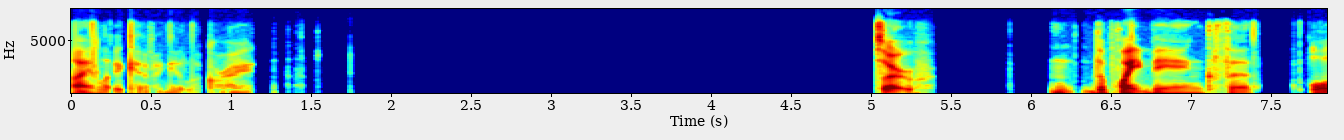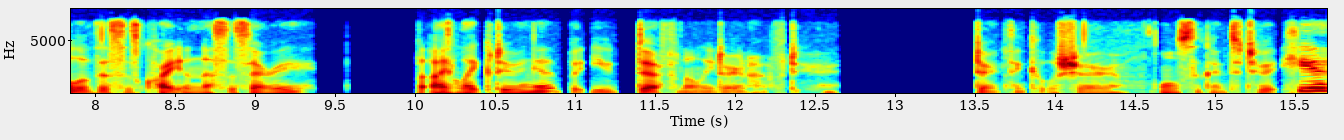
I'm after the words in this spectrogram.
I like having it look right. So, the point being that all of this is quite unnecessary, but I like doing it, but you definitely don't have to. Don't think it will show. Also going to do it here.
